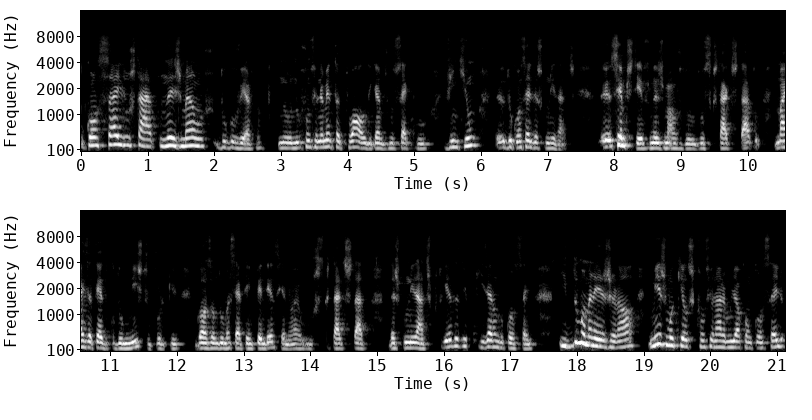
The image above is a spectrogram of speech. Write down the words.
O Conselho está nas mãos do Governo, no, no funcionamento atual, digamos, no século XXI, eh, do Conselho das Comunidades. Eh, sempre esteve nas mãos do, do, secretário de Estado, mais até do que do ministro, porque gozam de uma certa independência, não é? Os secretários de Estado das comunidades portuguesas e quiseram do Conselho. E, de uma maneira geral, mesmo aqueles que funcionaram melhor com o Conselho,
